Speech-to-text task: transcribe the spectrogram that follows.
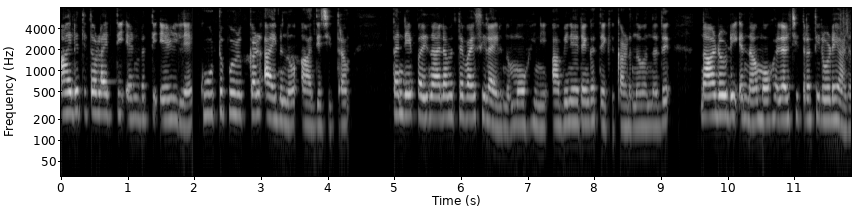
ആയിരത്തി തൊള്ളായിരത്തി എൺപത്തി ഏഴിലെ കൂട്ടുപുഴുക്കൾ ആയിരുന്നു ആദ്യ ചിത്രം. തന്റെ പതിനാലാമത്തെ വയസ്സിലായിരുന്നു മോഹിനി അഭിനയരംഗത്തേക്ക് കടന്നുവന്നത്. നാടോടി എന്ന മോഹൻലാൽ ചിത്രത്തിലൂടെയാണ്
